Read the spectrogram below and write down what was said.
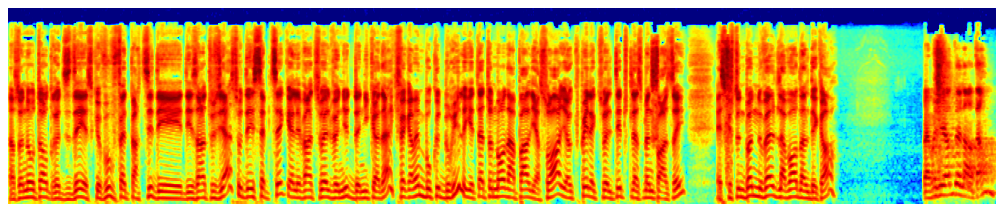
Dans un autre ordre d'idée, est-ce que vous, vous faites partie des, enthousiastes ou des sceptiques à l'éventuelle venue de Denis Coderre, qui fait quand même beaucoup de bruit? Là? Il était, tout le monde en parle hier soir. Il a occupé l'actualité toute la semaine passée. Est-ce que c'est une bonne nouvelle de l'avoir dans le décor? Ben moi, j'ai hâte de l'entendre.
